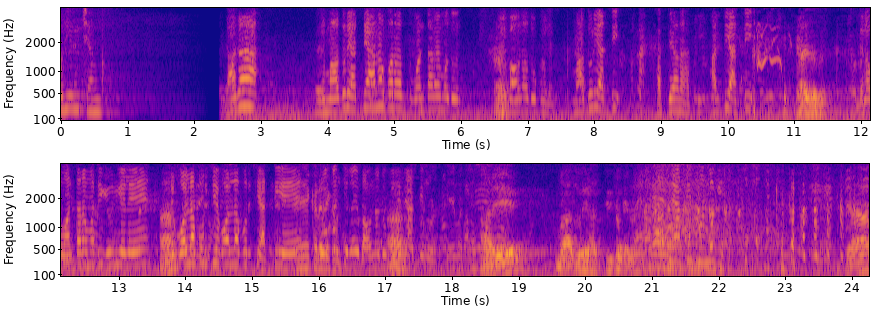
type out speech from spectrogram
Audio Jungle. दादा माधुरी हत्ती आणा परत वंताऱ्यामधून. लय भावना दुखवल्या. माधुरी हत्ती. हत्ती आणा हत्ती. हत्ती हत्ती. काय झालं? त्याला वंतारामध्ये घेऊन गेले. हा? ते कोल्हापूरची आहे कोल्हापूरची हत्ती आहे. लोकांची लय भावना दुखवली त्या हत्तीमुळे. अरे माधुरी हत्तीचं आहे. ना हत्तीच म्हणलो की. त्या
